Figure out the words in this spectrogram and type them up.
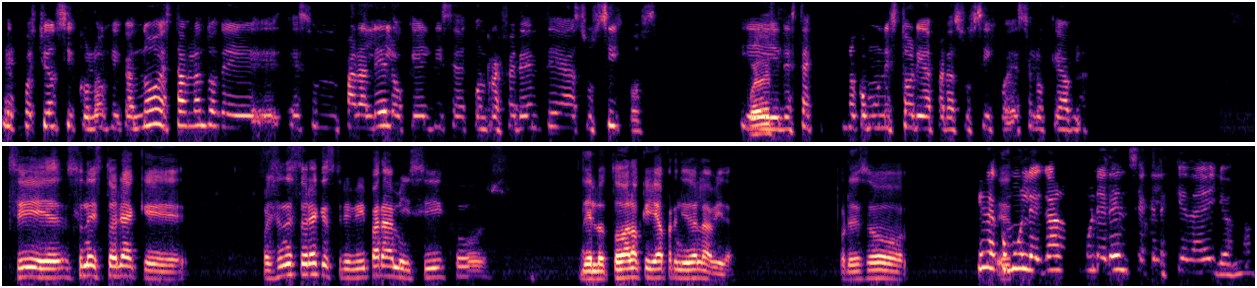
Es cuestión psicológica. No, está hablando de, es un paralelo que él dice con referente a sus hijos. Y le está escribiendo como una historia para sus hijos, eso es lo que habla. Sí, es una historia que, pues es una historia que escribí para mis hijos, de lo, todo lo que yo he aprendido en la vida. Por eso... Queda como un legado, como una herencia que les queda a ellos, ¿no?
